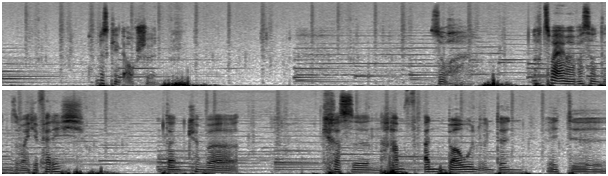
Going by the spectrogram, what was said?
Und das klingt auch schön. So. Noch zwei Eimer Wasser und dann sind wir hier fertig. Und dann können wir krassen Hanf anbauen und dann, Alter,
